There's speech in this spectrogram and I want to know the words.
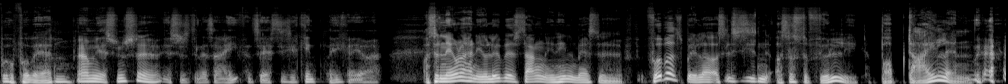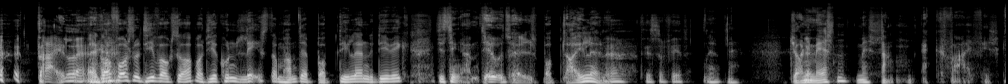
på, på verden. Jamen, jeg synes, øh, jeg synes, den er så helt fantastisk. Jeg kendte den ikke, og jeg... Og så nævner han jo i løbet af sangen en hel masse fodboldspillere, og så, han, og så selvfølgelig Bob Dylan. Dylan. Jeg kan godt forestille, at de er vokset op, og de har kun læst om ham der Bob Dylan, og de, er ikke, de tænker, jamen det er talt Bob Dylan. Ja, det er så fedt. Ja. Ja. Johnny Madsen med sangen Akvariefisk.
